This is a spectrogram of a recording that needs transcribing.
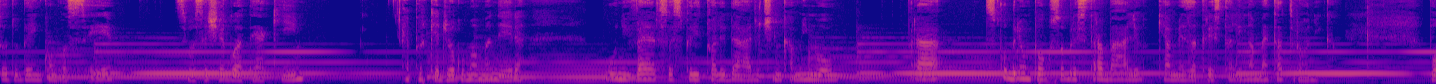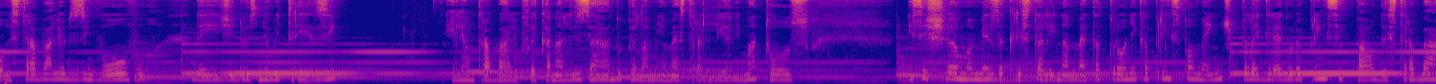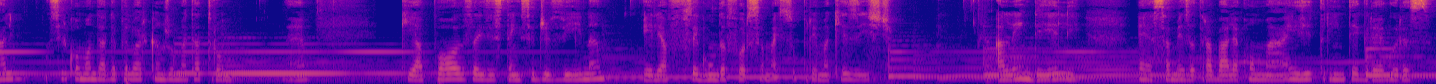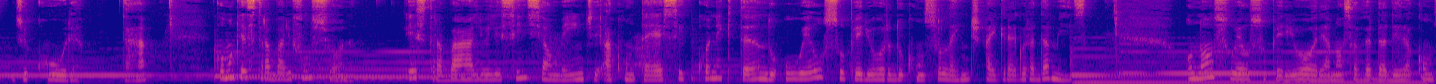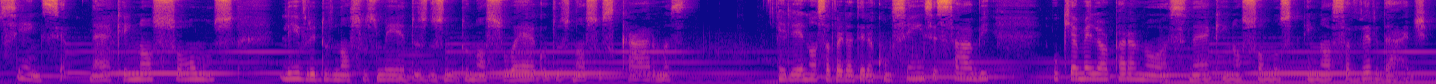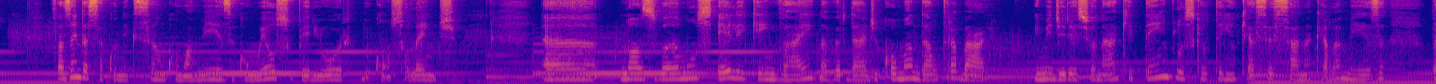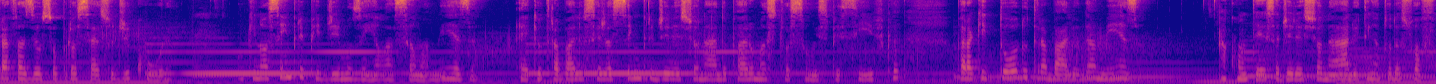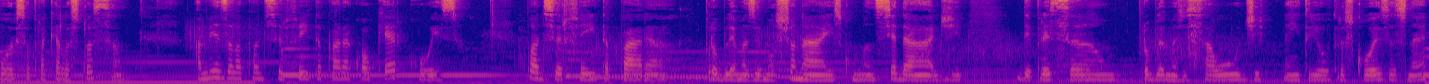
tudo bem com você? Se você chegou até aqui, é porque de alguma maneira o universo, a espiritualidade te encaminhou para descobrir um pouco sobre esse trabalho que é a mesa cristalina metatrônica. Bom, esse trabalho eu desenvolvo desde 2013. Ele é um trabalho que foi canalizado pela minha mestra Liliane Matoso e se chama Mesa Cristalina Metatrônica, principalmente pela egrégora principal desse trabalho, ser comandada pelo arcanjo Metatron, né? que após a existência divina, ele é a segunda força mais suprema que existe. Além dele, essa mesa trabalha com mais de 30 egrégoras de cura, tá? Como que esse trabalho funciona? Esse trabalho, ele essencialmente acontece conectando o eu superior do consulente à egrégora da mesa. O nosso eu superior é a nossa verdadeira consciência, né? Quem nós somos, livre dos nossos medos, do, nosso ego, dos nossos karmas. Ele é nossa verdadeira consciência e sabe o que é melhor para nós, né? Quem nós somos em nossa verdade. Fazendo essa conexão com a mesa, com o eu superior do consulente, uh, nós vamos, ele quem vai, na verdade, comandar o trabalho e me direcionar que templos que eu tenho que acessar naquela mesa para fazer o seu processo de cura. O que nós sempre pedimos em relação à mesa é que o trabalho seja sempre direcionado para uma situação específica, para que todo o trabalho da mesa aconteça direcionado e tenha toda a sua força para aquela situação. A mesa ela pode ser feita para qualquer coisa, pode ser feita para problemas emocionais, como ansiedade, depressão, problemas de saúde, né, entre outras coisas, né?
